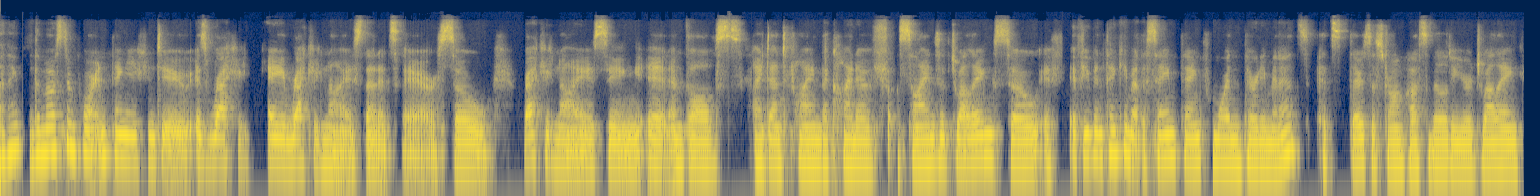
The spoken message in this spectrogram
I think the most important thing you can do is rec- a recognize that it's there. So recognizing it involves identifying the kind of signs of dwelling. So if if you've been thinking about the same thing for more than 30 minutes, it's there's a strong possibility you're dwelling.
